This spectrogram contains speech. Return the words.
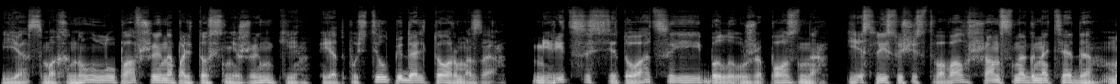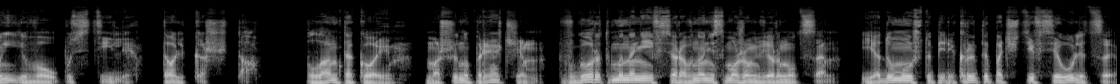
Я смахнул упавшие на пальто снежинки и отпустил педаль тормоза. Мириться с ситуацией было уже поздно. Если и существовал шанс нагнать Эда, мы его упустили. Только что. План такой. Машину прячем. В город мы на ней все равно не сможем вернуться. Я думаю, что перекрыты почти все улицы,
